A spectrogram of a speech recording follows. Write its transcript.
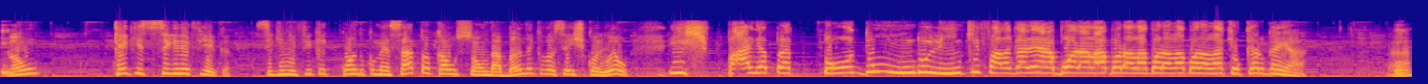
Então, o que, que isso significa? Significa que quando começar a tocar o som da banda que você escolheu, espalha pra todo mundo o link e fala, galera, bora lá, bora lá, bora lá, bora lá, que eu quero ganhar. E-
